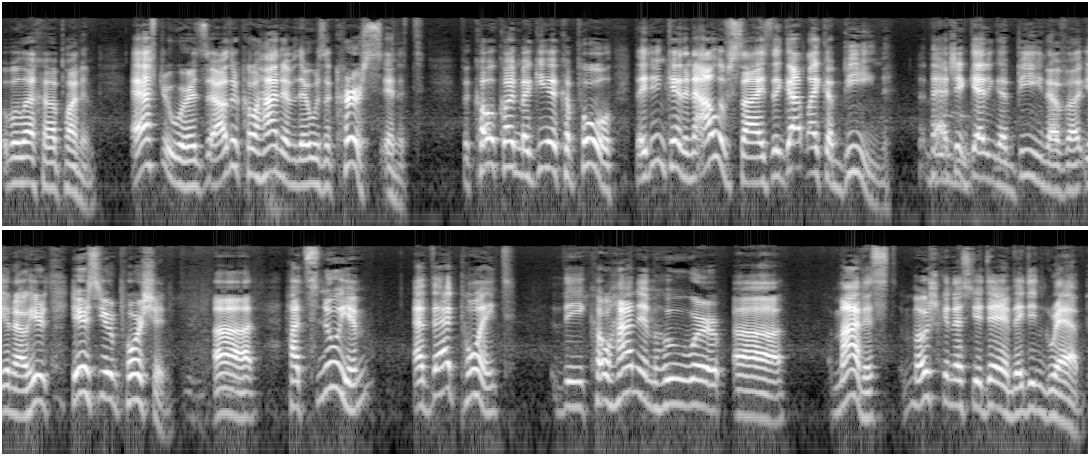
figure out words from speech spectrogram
uva lechem upon him. Afterwards, the other kohanim, there was a curse in it. The Kolkon Magia Kapul, they didn't get an olive size, they got like a bean. Imagine mm. getting a bean of a, you know, here's, here's your portion. Uh, Hatsnuyim, at that point, the Kohanim who were uh, modest, Moshkenes Yedeim, they didn't grab.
